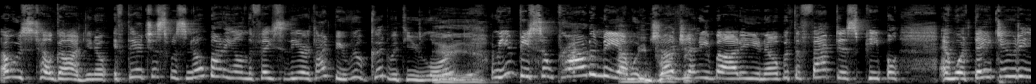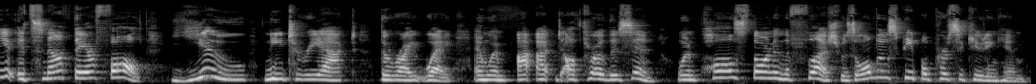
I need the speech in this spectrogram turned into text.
I always tell God, you know, if there just was nobody on the face of the earth, I'd be real good with you, Lord. yeah. I mean, you'd be so proud of me. I I'd be wouldn't judge anybody, you know. But the fact is, people, and what they do to you, it's not their fault. You need to react the right way. And when I, I, I'll throw this in, when Paul's thorn in the flesh was all those people persecuting him.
